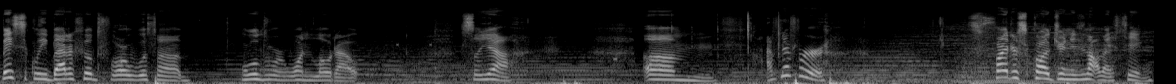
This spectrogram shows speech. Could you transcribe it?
Basically, Battlefield 4 with a World War 1 loadout. So, yeah. Um, I've never. Fighter Squadron is not my thing.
